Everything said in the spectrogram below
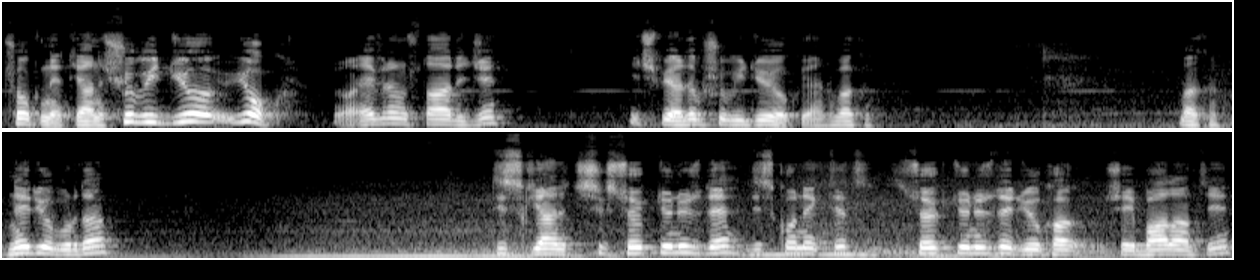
Çok net. Yani şu video yok. Evren Usta harici hiçbir yerde şu video yok yani. Bakın. Bakın. Ne diyor burada? Disk yani söktüğünüzde disconnected söktüğünüzde diyor şey bağlantıyı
